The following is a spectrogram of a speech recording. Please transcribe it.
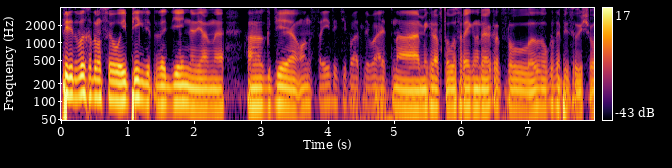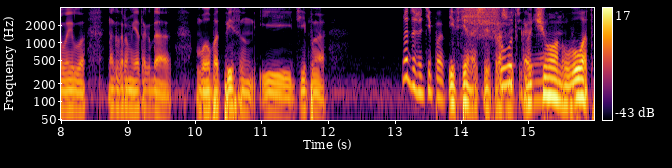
перед выходом своего EP где-то за день, наверное, а, где он стоит и типа отливает на микроавтобус Records л- звукозаписывающего лейбла, на котором я тогда был подписан, и типа... Ну, это же, типа, И все начали спрашивать, ну чё он, вот.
